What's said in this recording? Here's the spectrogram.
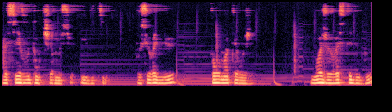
Asseyez-vous donc, cher monsieur, me dit-il. Vous serez mieux pour m'interroger. Moi, je restais debout,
